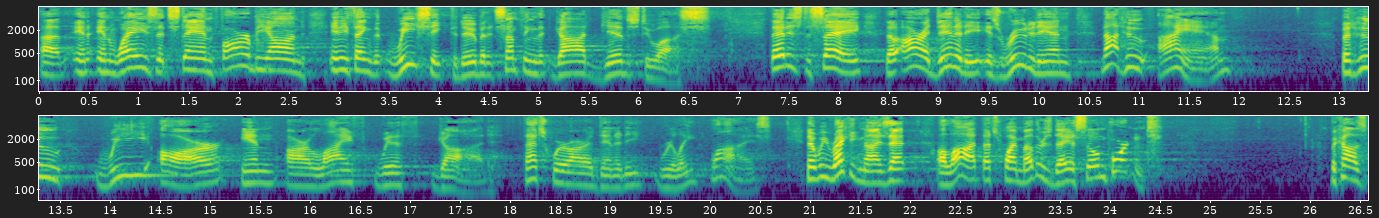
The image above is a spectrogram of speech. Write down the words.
Uh, in, in ways that stand far beyond anything that we seek to do, but it's something that God gives to us. That is to say, that our identity is rooted in not who I am, but who we are in our life with God. That's where our identity really lies. Now, we recognize that a lot. That's why Mother's Day is so important. Because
